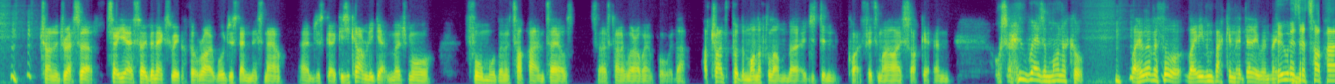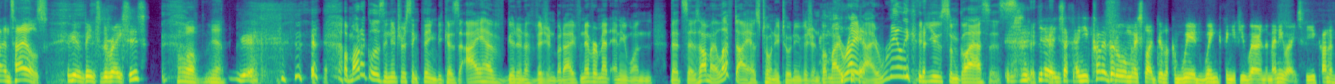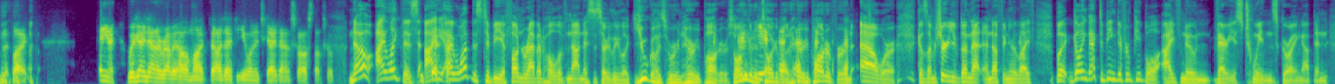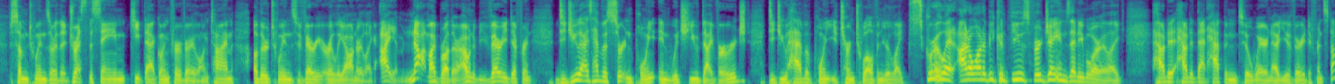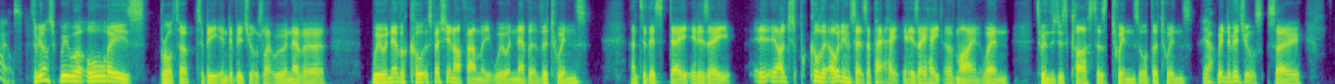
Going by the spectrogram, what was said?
Trying to dress up. So yeah, so the next week I thought, right, we'll just end this now and just go because you can't really get much more formal than a top hat and tails. So that's kind of where I went for with that. I tried to put the monocle on, but it just didn't quite fit in my eye socket. And also, who wears a monocle? like, whoever thought? Like, even back in the day when they Who wears a top hat and tails? Have you ever been to the races? Well, yeah. Yeah. a monocle is an interesting thing because I have good enough vision, but I've never met anyone that says, "Oh, my left eye has 20/20 vision, but my right eye really could use some glasses." yeah, exactly. And you kind of got to almost like do like a weird wink thing if you're wearing them anyway. So you kind of look like. Anyway, we're going down a rabbit hole, Mike, that I don't think you wanted to go down, so I'll stop talking. No, I like this. I, I want this to be a fun rabbit hole of not necessarily like you guys were in Harry Potter, so I'm going to talk about Harry Potter for an hour because I'm sure you've done that enough in your life. But going back to being different people, I've known various twins growing up, and some twins are the dress the same, keep that going for a very long time. Other twins very early on are like, I am not my brother. I want to be very different. Did you guys have a certain point in which you diverged? Did you have a point you turned 12 and you're like, screw it, I don't want to be confused for James anymore? Like, how did how did that happen to where now you have very different styles? To be honest, we were always brought up to be individuals. Like we were never, we were never called, especially in our family, we were never the twins. And to this day, it is a. It, I'll just call it. I wouldn't even say it's a pet hate. It is a hate of mine when twins are just classed as twins or the twins. Yeah. we're individuals. So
